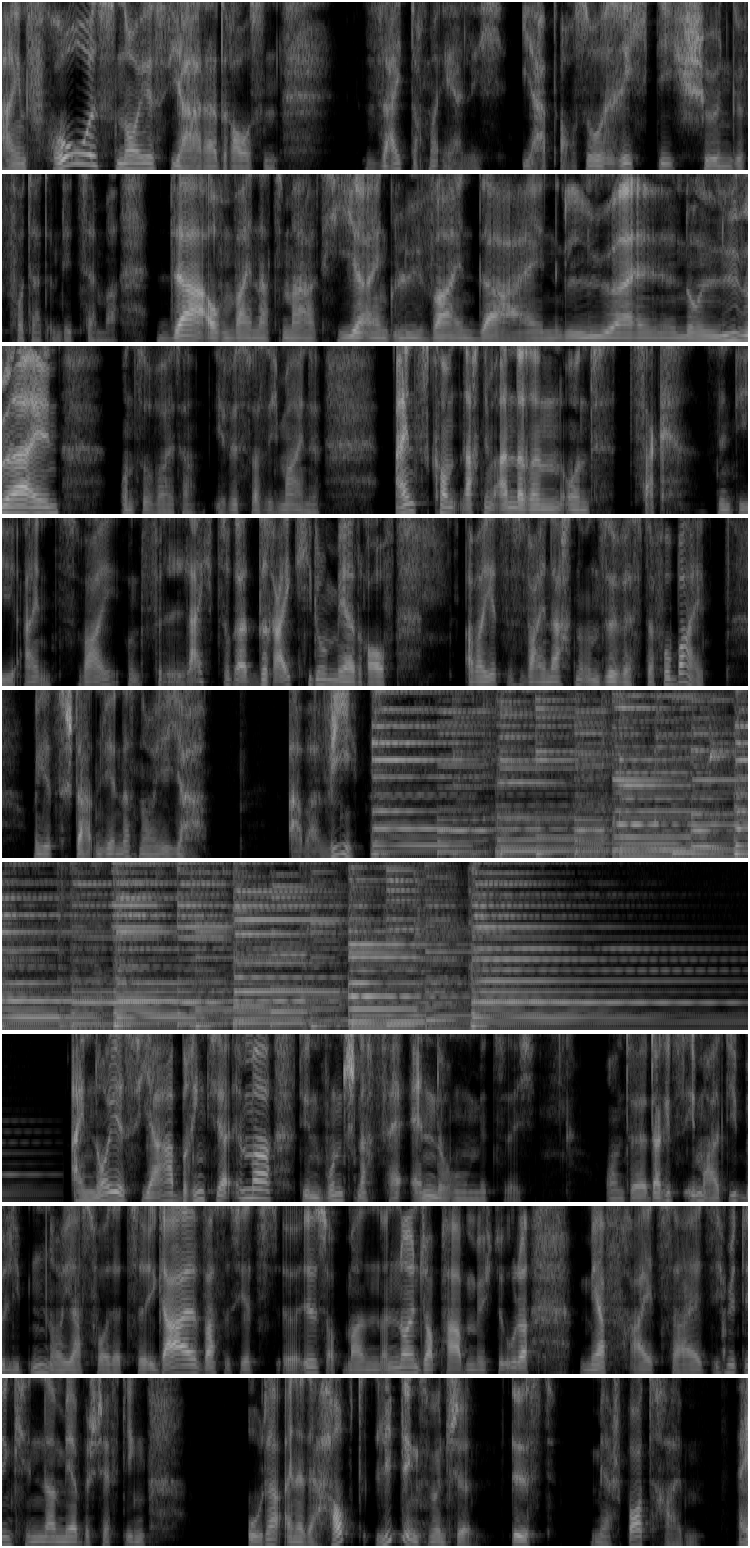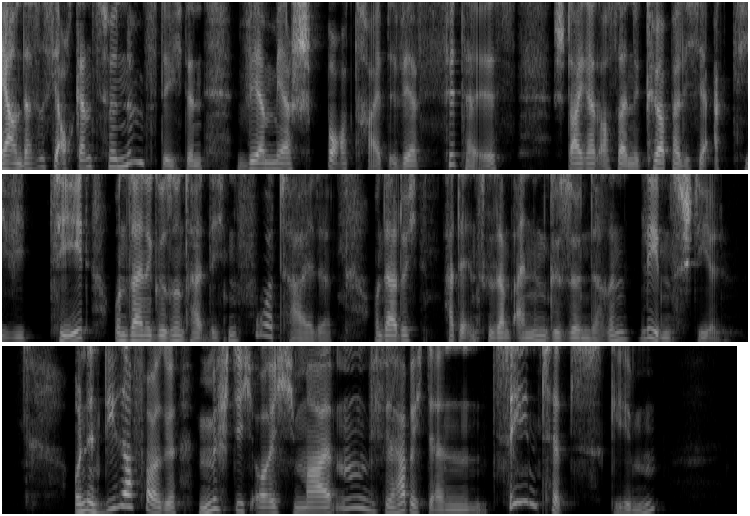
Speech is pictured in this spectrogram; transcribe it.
Ein frohes neues Jahr da draußen. Seid doch mal ehrlich. Ihr habt auch so richtig schön gefuttert im Dezember. Da auf dem Weihnachtsmarkt, hier ein Glühwein, da ein Glühwein, noch ein Glühwein und so weiter. Ihr wisst, was ich meine. Eins kommt nach dem anderen und zack sind die ein, zwei und vielleicht sogar drei Kilo mehr drauf. Aber jetzt ist Weihnachten und Silvester vorbei. Und jetzt starten wir in das neue Jahr. Aber wie? Ein neues Jahr bringt ja immer den Wunsch nach Veränderungen mit sich. Und äh, da gibt's eben halt die beliebten Neujahrsvorsätze. Egal, was es jetzt äh, ist, ob man einen neuen Job haben möchte oder mehr Freizeit, sich mit den Kindern mehr beschäftigen. Oder einer der Hauptlieblingswünsche ist mehr Sport treiben. Naja, und das ist ja auch ganz vernünftig, denn wer mehr Sport treibt, wer fitter ist, steigert auch seine körperliche Aktivität Qualität und seine gesundheitlichen Vorteile. Und dadurch hat er insgesamt einen gesünderen Lebensstil. Und in dieser Folge möchte ich euch mal, hm, wie viel habe ich denn? Zehn Tipps geben,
